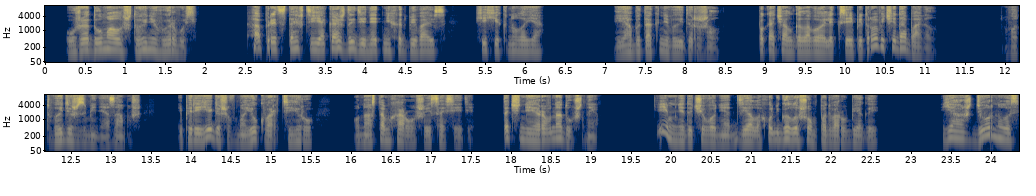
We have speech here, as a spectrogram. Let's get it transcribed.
— «уже думал, что и не вырвусь». «А представьте, я каждый день от них отбиваюсь», — хихикнула я. «Я бы так не выдержал», — покачал головой Алексей Петрович и добавил. «Вот выйдешь за меня замуж и переедешь в мою квартиру. У нас там хорошие соседи, точнее, равнодушные. Им ни до чего нет дела, хоть голышом по двору бегай». Я аж дернулась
